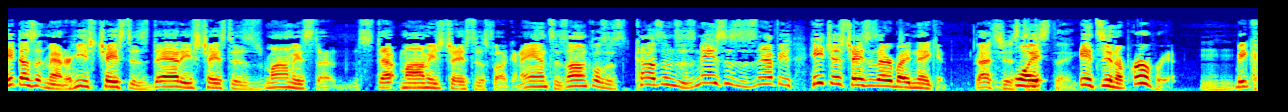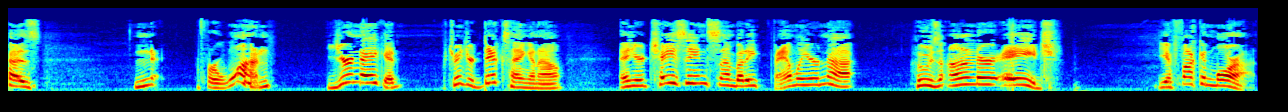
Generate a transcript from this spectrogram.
it doesn't matter. He's chased his dad. He's chased his mom. He's st- stepmom. He's chased his fucking aunts, his uncles, his cousins, his nieces, his nephews. He just chases everybody naked. That's just well, his it- thing. It's inappropriate mm-hmm. because, n- for one, you're naked, which means your dick's hanging out, and you're chasing somebody, family or not, who's underage. You fucking moron.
